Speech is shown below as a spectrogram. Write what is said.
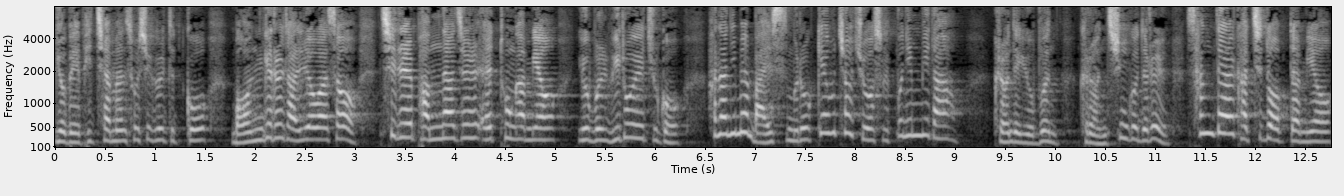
욥의 비참한 소식을 듣고 먼 길을 달려와서 7일 밤낮을 애통하며 욥을 위로해주고 하나님의 말씀으로 깨우쳐 주었을 뿐입니다. 그런데 욥은 그런 친구들을 상대할 가치도 없다며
